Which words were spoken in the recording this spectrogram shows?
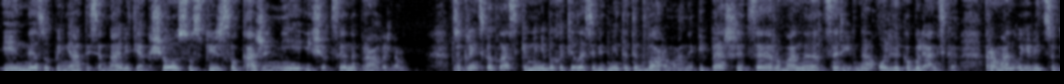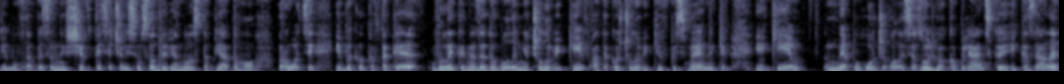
і не зупинятися, навіть якщо суспільство каже ні і що це неправильно. З української класики мені би хотілося відмітити два романи. І перший це роман Царівна Ольги Кабулянської. Роман, уявіть собі, був написаний ще в 1895 році і викликав таке велике незадоволення чоловіків, а також чоловіків-письменників, які не погоджувалися з Ольгою Кобилянською і казали,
